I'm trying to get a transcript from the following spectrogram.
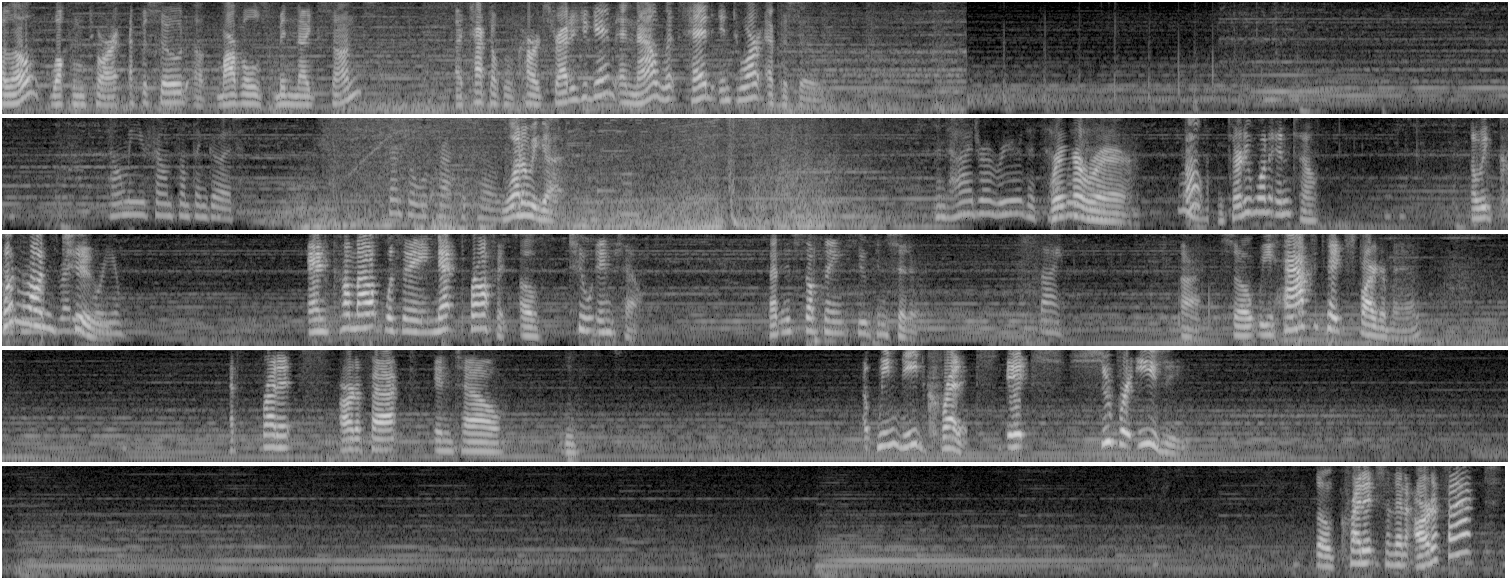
Hello, welcome to our episode of Marvel's Midnight Suns, a tactical card strategy game, and now let's head into our episode. Tell me you found something good. Central will crack the code. What do we got? And Hydra rears its Rare, ugly head. rare. One Oh, 31 intel. Now we could run notes ready for two and come out with a net profit of two intel. That is something to consider. Bye. Alright, so we have to take Spider-Man. That's credits, artifact, intel. Uh, We need credits. It's super easy. So credits and then artifact?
